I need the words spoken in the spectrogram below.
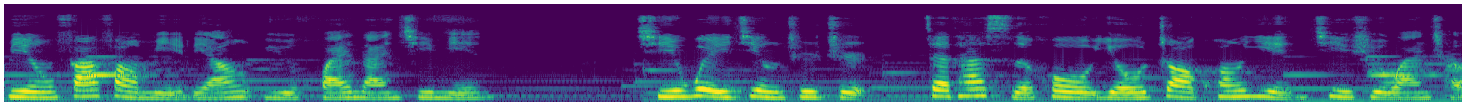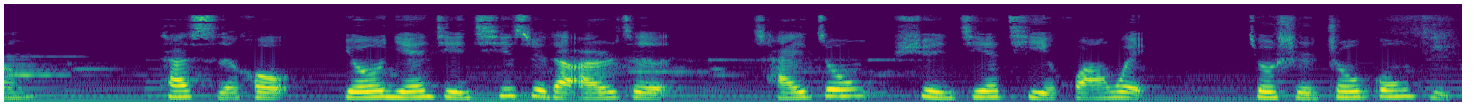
命发放米粮与淮南饥民。其未竟之志。在他死后，由赵匡胤继续完成。他死后，由年仅七岁的儿子柴宗训接替皇位，就是周恭帝。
